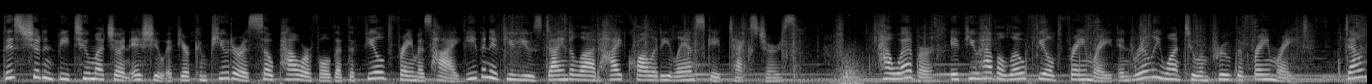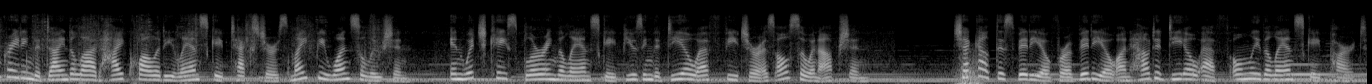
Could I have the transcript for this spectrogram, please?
This shouldn't be too much of an issue if your computer is so powerful that the field frame is high even if you use Dynalad high-quality landscape textures. However, if you have a low field frame rate and really want to improve the frame rate, downgrading the Dynalad high-quality landscape textures might be one solution, in which case blurring the landscape using the DOF feature is also an option. Check out this video for a video on how to DOF only the landscape part.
